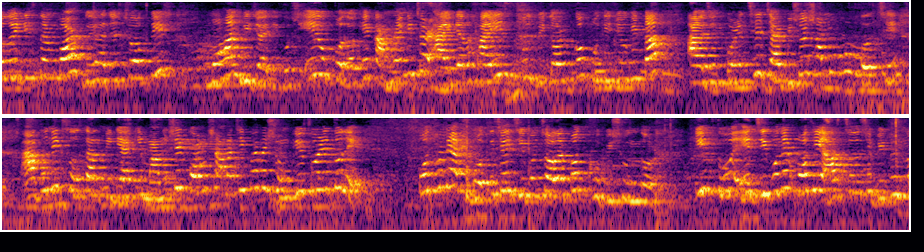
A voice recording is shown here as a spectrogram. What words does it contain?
ষোলোই ডিসেম্বর দু হাজার চব্বিশ মহান বিজয় দিবস। এই উপলক্ষে কামরাঙ্গিচর আইডেল হাই স্কুল বিতর্ক প্রতিযোগিতা আয়োজন করেছে, যার বিষয় বিষয়সমূহ হচ্ছে আধুনিক সোশ্যাল মিডিয়া কি মানুষের কম সামাজিকভাবে সক্রিয় করে তোলে। প্রথমে আমি বলতে চাই, জীবন চলার পথ খুবই সুন্দর। কিন্তু এই জীবনের পথে আজ চলছে বিভিন্ন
